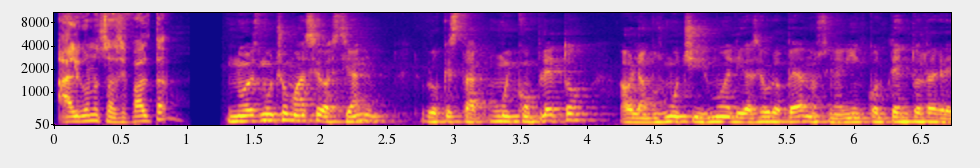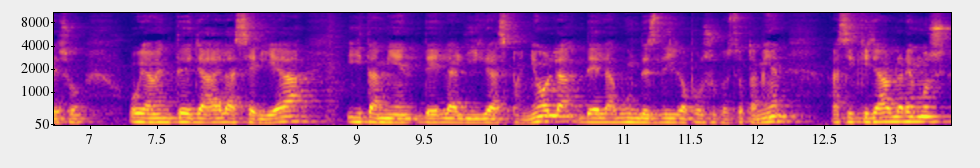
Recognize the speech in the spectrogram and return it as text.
¿Algo nos hace falta? No es mucho más, Sebastián. creo que está muy completo. Hablamos muchísimo de ligas europeas. Nos tiene bien contento el regreso, obviamente, ya de la Serie A y también de la Liga Española, de la Bundesliga, por supuesto, también. Así que ya hablaremos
